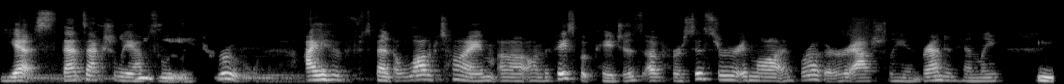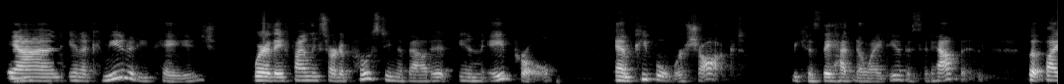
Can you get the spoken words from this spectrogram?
Yes, that's actually absolutely true. I have spent a lot of time uh, on the Facebook pages of her sister in law and brother, Ashley and Brandon Henley, Mhm. and in a community page where they finally started posting about it in April, and people were shocked because they had no idea this had happened. But by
